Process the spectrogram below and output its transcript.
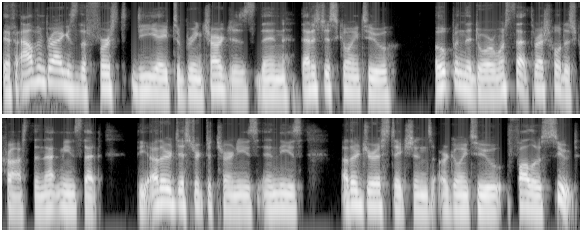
if Alvin Bragg is the first DA to bring charges, then that is just going to open the door, once that threshold is crossed, then that means that the other district attorneys in these other jurisdictions are going to follow suit.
